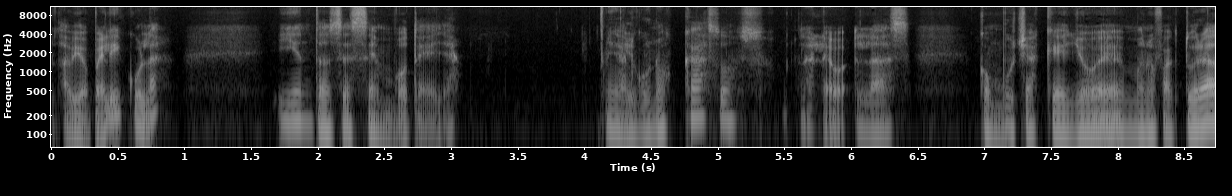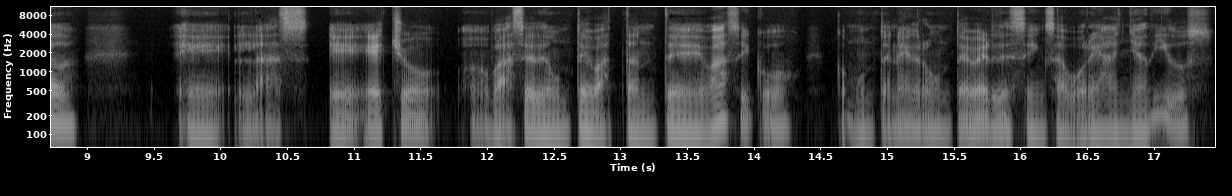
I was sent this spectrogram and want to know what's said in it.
la biopelícula y entonces se embotella. En algunos casos, las, kombuchas que yo he manufacturado, eh, las he hecho a base de un té bastante básico, como un té negro o un té verde sin sabores añadidos.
